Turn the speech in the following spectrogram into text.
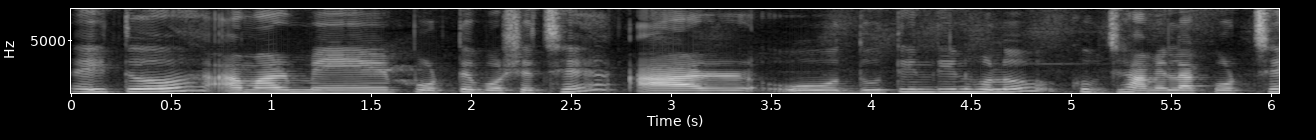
এই তো আমার মেয়ে পড়তে বসেছে আর ও দু, তিন দিন হলো খুব ঝামেলা করছে।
